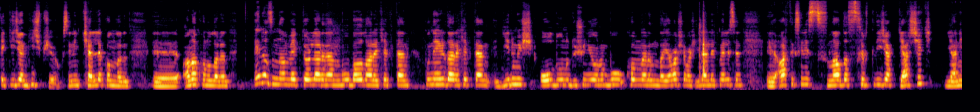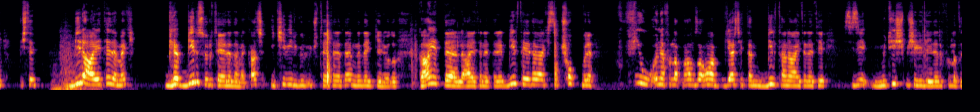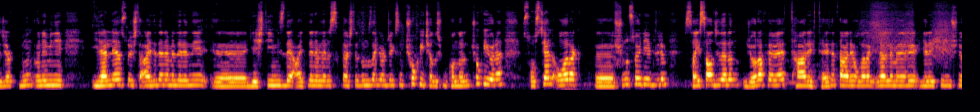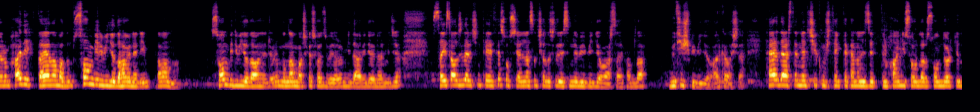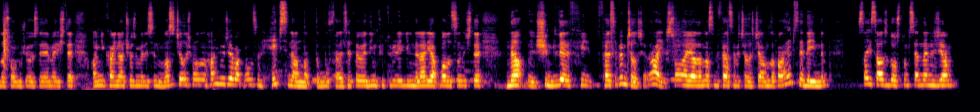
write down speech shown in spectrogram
Ekleyeceğim hiçbir şey yok. Senin kelle konuların, e, ana konuların en azından vektörlerden, bu bağıl hareketten, bu nehirde hareketten girmiş olduğunu düşünüyorum. Bu konuların da yavaş yavaş ilerletmelisin. E, artık seni sınavda sırtlayacak gerçek yani işte bir ayete demek bir, bir sürü TYT demek. Kaç? 2,3 TYT ne denk geliyordu. Gayet değerli ayet netleri. Bir TYT belki çok böyle fiu öne fırlatmamız ama gerçekten bir tane neti sizi müthiş bir şekilde ileri fırlatacak. Bunun önemini ilerleyen süreçte ayet denemelerini e, geçtiğimizde, ayet denemelerini sıklaştırdığımızda göreceksin. Çok iyi çalış bu konuların. Çok iyi öğren. Sosyal olarak e, şunu söyleyebilirim. Sayısalcıların coğrafya ve tarih, TYT tarih olarak ilerlemeleri gerektiğini düşünüyorum. Hadi dayanamadım. Son bir video daha önereyim. Tamam mı? Son bir video daha öneriyorum. Bundan başka söz veriyorum. Bir daha video önermeyeceğim. Sayısalcılar için TYT Sosyal nasıl çalışılır isimli bir video var sayfamda. Müthiş bir video arkadaşlar. Her derste ne çıkmış tek tek analiz ettim. Hangi soruları son 4 yılda sormuş ÖSYM işte hangi kaynağı çözmelisin, nasıl çalışmalısın, hangi hocaya bakmalısın hepsini anlattım. Bu felsefe ve din kültürüyle ilgili neler yapmalısın işte ne yap şimdi de felsefe mi çalışacağız? Hayır son aylarda nasıl bir felsefe çalışacağımıza falan hepsine değindim. Sayısalcı dostum senden ricam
